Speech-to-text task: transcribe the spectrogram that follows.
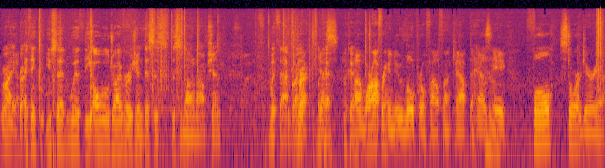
Right. Yeah. I think you said with the all-wheel drive version, this is this is not an option. With that, right? Correct. Okay. Yes. Okay. Um, we're offering a new low profile front cap that has Mhm. a full storage area.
